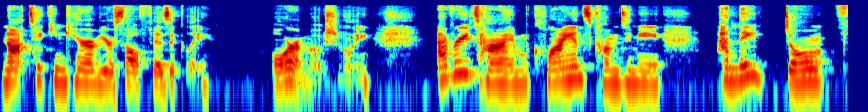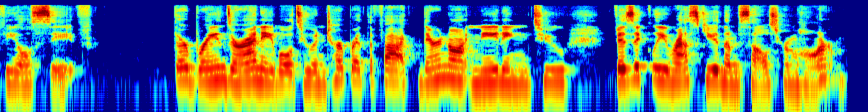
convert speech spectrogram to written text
not taking care of yourself physically or emotionally. Every time clients come to me and they don't feel safe, their brains are unable to interpret the fact they're not needing to physically rescue themselves from harm.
